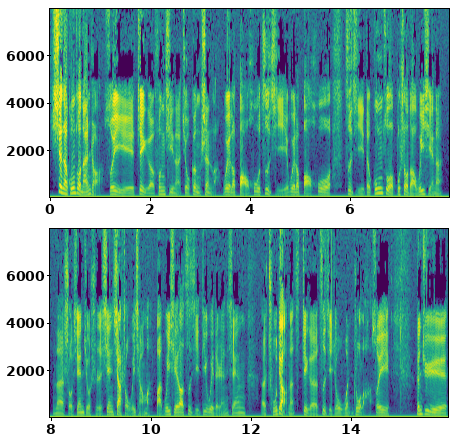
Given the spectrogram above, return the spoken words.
现在工作难找，所以这个风气呢就更甚了。为了保护自己，为了保护自己的工作不受到威胁呢，那首先就是先下手为强嘛，把威胁到自己地位的人先呃除掉，那这个自己就稳住了哈。所以。以，根据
